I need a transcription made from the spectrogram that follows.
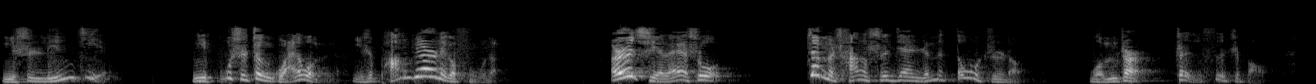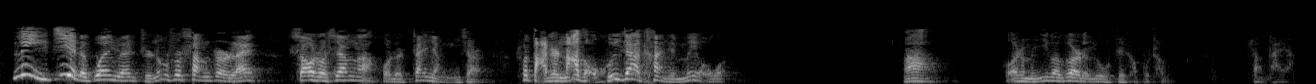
你是临界，你不是正管我们的，你是旁边那个府的。而且来说，这么长时间，人们都知道我们这儿镇寺之宝，历届的官员只能说上这儿来烧烧香啊，或者瞻仰一下，说打这儿拿走回家看见没有过。啊，和尚们一个个的，哟，这可不成，上台呀！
